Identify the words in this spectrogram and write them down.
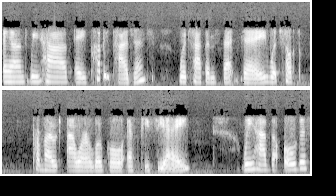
and we have a puppy pageant, which happens that day, which helps promote our local SPCA. We have the oldest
